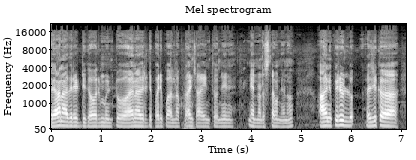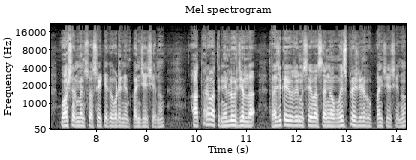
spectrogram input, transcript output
యానాదిరెడ్డి గవర్నమెంట్ యానాదిరెడ్డి పరిపాలన ప్రాంచ ఆయనతో నేను నేను నడుస్తూ ఉన్నాను. ఆయన పీరియడ్లో రజక వాషర్మెన్ సొసైటీగా కూడా నేను పనిచేశాను. ఆ తర్వాత నెల్లూరు జిల్లా రజక యువజన సేవా సంఘం వైస్ ప్రెసిడెంట్గా పనిచేశాను.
